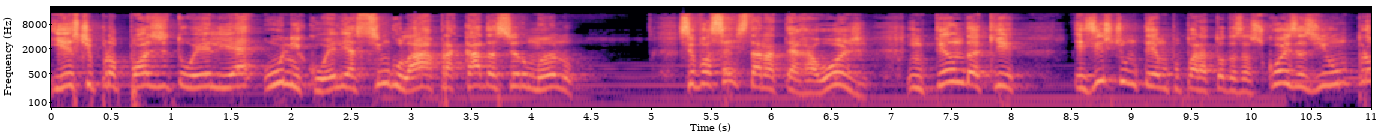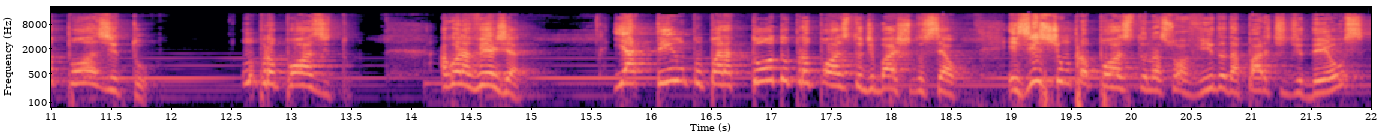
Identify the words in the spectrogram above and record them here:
e este propósito ele é único, ele é singular para cada ser humano. Se você está na terra hoje, entenda que existe um tempo para todas as coisas e um propósito. Um propósito. Agora veja, e há tempo para todo o propósito debaixo do céu. Existe um propósito na sua vida da parte de Deus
